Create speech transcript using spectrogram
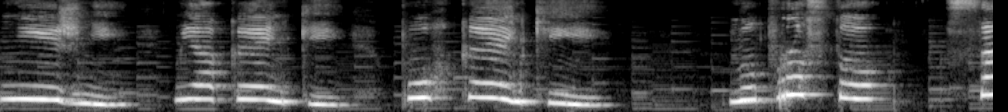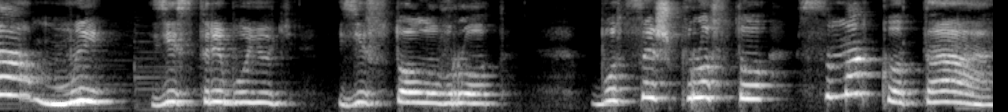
ніжні, м'якенькі, пухкенькі. Ну просто сами зістрибують зі столу в рот, бо це ж просто смакота.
